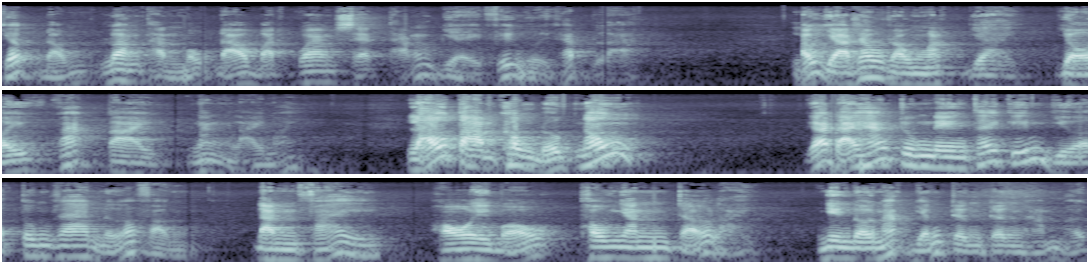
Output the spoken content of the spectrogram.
chớp động, loan thành một đạo bạch quang xẹt thẳng về phía người khách lạ. Lão già râu rồng mặt dài, dội khoát tay ngăn lại nói. Lão Tam không được nóng. Gã đại hán trung niên thấy kiếm vừa tung ra nửa phần, đành phải hồi bộ thâu nhanh trở lại. Nhưng đôi mắt vẫn trừng trừng hậm hực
